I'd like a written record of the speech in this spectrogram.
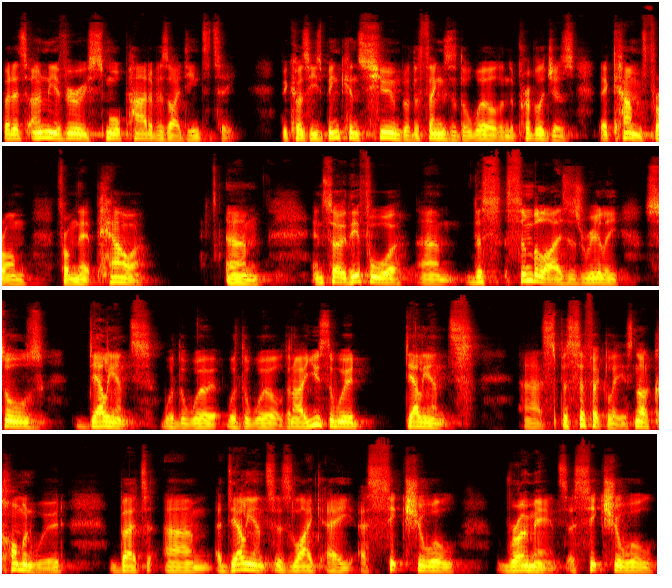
but it's only a very small part of his identity because he's been consumed with the things of the world and the privileges that come from, from that power. Um, and so, therefore, um, this symbolizes really Saul's dalliance with the, wor- with the world. And I use the word dalliance uh, specifically. It's not a common word, but um, a dalliance is like a, a sexual romance, a sexual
